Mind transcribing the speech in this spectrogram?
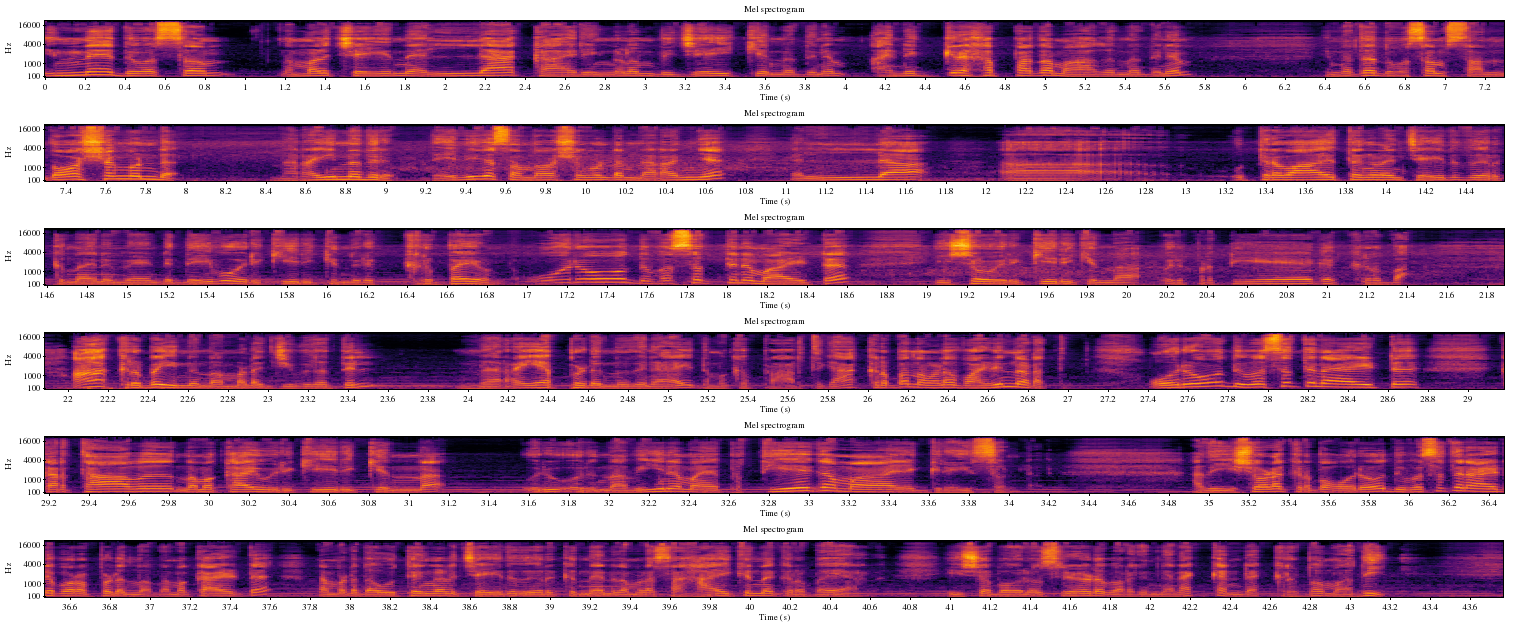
ഇന്നേ ദിവസം നമ്മൾ ചെയ്യുന്ന എല്ലാ കാര്യങ്ങളും വിജയിക്കുന്നതിനും അനുഗ്രഹപ്രദമാകുന്നതിനും ഇന്നത്തെ ദിവസം സന്തോഷം കൊണ്ട് നിറയുന്നതിനും ദൈവിക സന്തോഷം കൊണ്ട് നിറഞ്ഞ് എല്ലാ ഉത്തരവാദിത്തങ്ങളും ചെയ്തു തീർക്കുന്നതിനും വേണ്ടി ദൈവം ഒരുക്കിയിരിക്കുന്ന ഒരു കൃപയുണ്ട്. ഓരോ ദിവസത്തിനുമായിട്ട് ഈശോ ഒരുക്കിയിരിക്കുന്ന ഒരു പ്രത്യേക കൃപ. ആ കൃപ ഇന്ന് നമ്മുടെ ജീവിതത്തിൽ നിറയപ്പെടുന്നതിനായി നമുക്ക് പ്രാർത്ഥിക്കാം. ആ കൃപ നമ്മളെ വഴി നടത്തും. ഓരോ ദിവസത്തിനായിട്ട് കർത്താവ് നമുക്കായി ഒരുക്കിയിരിക്കുന്ന ഒരു ഒരു നവീനമായ പ്രത്യേകമായ ഗ്രേസ് ഉണ്ട്. അത് ഈശോയുടെ കൃപ ഓരോ ദിവസത്തിനായിട്ട് പുറപ്പെടുന്ന നമുക്കായിട്ട് നമ്മുടെ ദൗത്യങ്ങൾ ചെയ്തു തീർക്കുന്നതിന് നമ്മളെ സഹായിക്കുന്ന കൃപയാണ്. ഈശോ പൗലോശ്രീയോട് പറഞ്ഞു നിനക്കെന്റെ കൃപ മതി.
